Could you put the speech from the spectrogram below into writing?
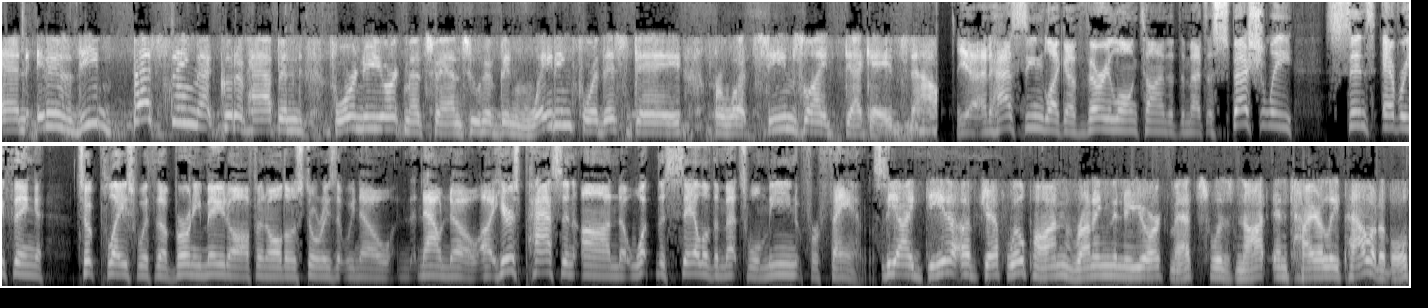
And it is the best thing that could have happened for New York Mets fans who have been waiting for this day for what seems like decades now. Yeah, it has seemed like a very long time that the Mets, especially since everything took place with uh, Bernie Madoff and all those stories that we know now know. Uh, here's Passan on what the sale of the Mets will mean for fans. The idea of Jeff Wilpon running the New York Mets was not entirely palatable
